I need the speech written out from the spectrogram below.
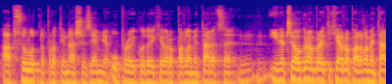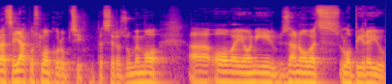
apsolutno protiv naše zemlje, upravo i kod ovih europarlamentaraca. Inače, ogrom broj tih europarlamentaraca je jako sklon korupciji, da se razumemo. A, ovaj, oni za novac lobiraju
